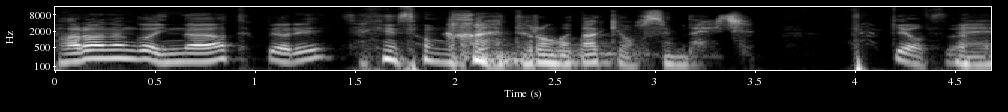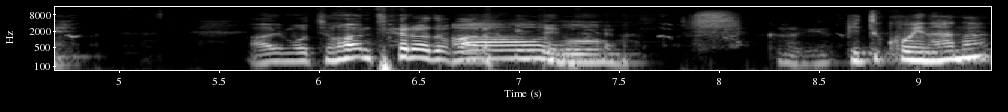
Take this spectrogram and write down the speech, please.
바라는 거 있나요? 특별히? 생일 선물 그런 거 딱히 없습니다, 이제. 딱히 없어요. 네. 아니 뭐 저한테라도 바라는 아, 게 뭐, 있네요. 그러게요. 비트코인 하나?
